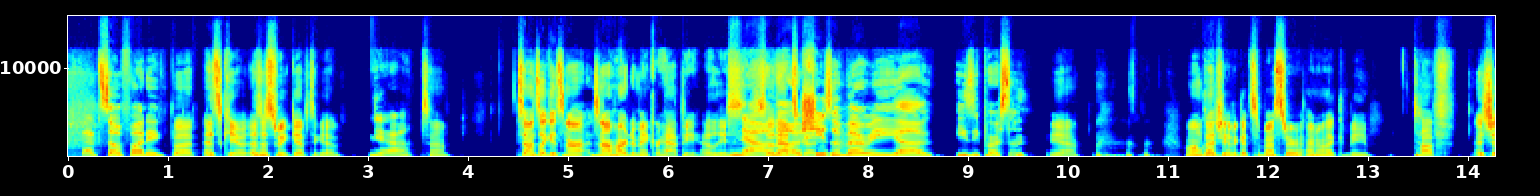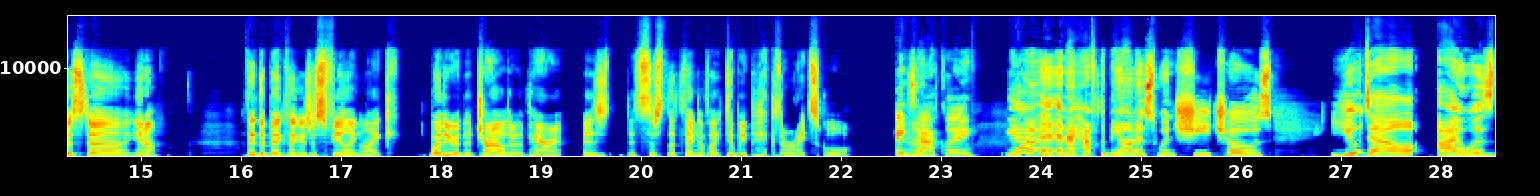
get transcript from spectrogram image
That's so funny. But it's cute. It's a sweet gift to give. Yeah. So sounds like it's not it's not hard to make her happy at least. No, so that's no, she's a very uh, easy person. yeah. Well, I'm glad she had a good semester. I know it could be tough. It's just uh, you know, I think the big thing is just feeling like whether you're the child or the parent is it's just the thing of like, did we pick the right school? You know? Exactly. Yeah, and, and I have to be honest. When she chose UDEL, I was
